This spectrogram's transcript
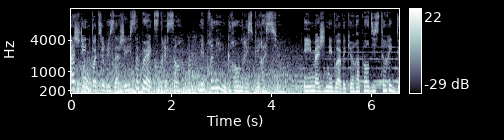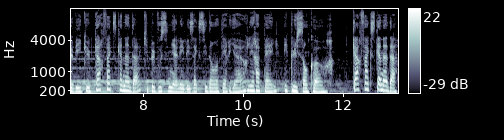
Acheter une voiture usagée, ça peut être stressant, mais prenez une grande respiration. Et imaginez-vous avec un rapport d'historique de véhicule Carfax Canada qui peut vous signaler les accidents antérieurs, les rappels et plus encore. Carfax Canada.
